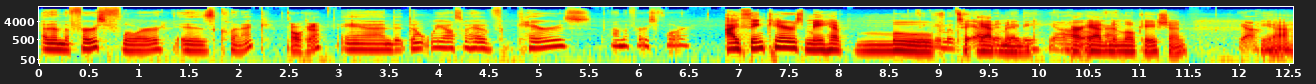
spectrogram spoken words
and then the first floor is clinic. Okay. And don't we also have cares on the first floor? I think CARES may have moved, moved to to admin, admin, maybe, yeah. our Oh, okay. admin location. Yeah. Yeah,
